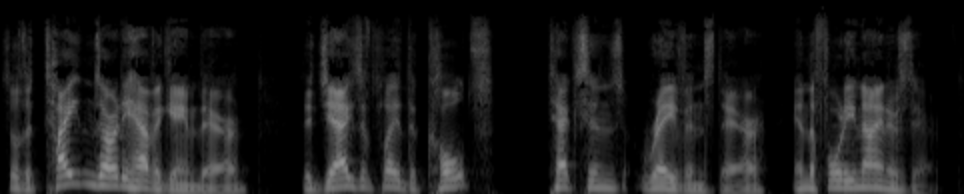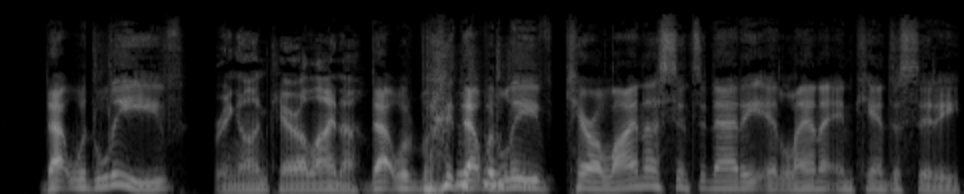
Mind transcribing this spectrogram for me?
so the Titans already have a game there. The Jags have played the Colts, Texans, Ravens there, and the 49ers there. That would leave Bring on Carolina. That would that would leave Carolina, Cincinnati, Atlanta, and Kansas City.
